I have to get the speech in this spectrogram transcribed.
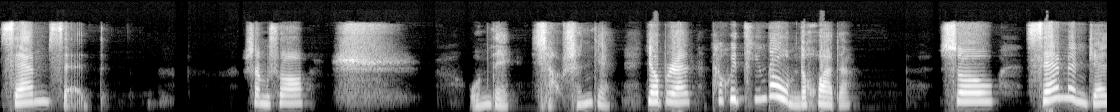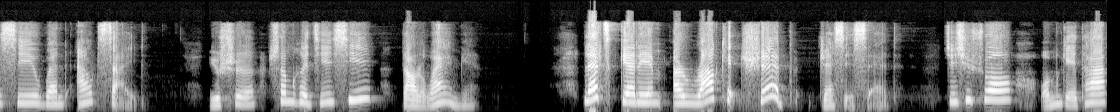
Sam said. 山姆说：“嘘，我们得小声点，要不然他会听到我们的话的。” So Sam and Jessie went outside. 于是山姆和杰西到了外面。Let's get him a rocket ship, Jessie said. 杰西说：“我们给他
